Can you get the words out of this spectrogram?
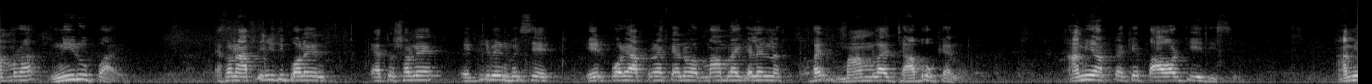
আমরা নিরুপায়। এখন আপনি যদি বলেন এত সনে এগ্রিমেন্ট হয়েছে এরপরে আপনারা কেন মামলায় গেলেন না? ভাই মামলায় যাব কেন? আমি আপনাকে পাওয়ার দিয়ে দিছি। আমি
